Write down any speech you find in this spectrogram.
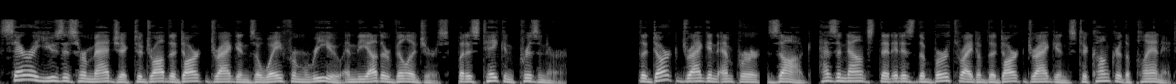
Sarah uses her magic to draw the dark dragons away from Ryu and the other villagers, but is taken prisoner. The Dark Dragon Emperor, Zog, has announced that it is the birthright of the Dark Dragons to conquer the planet.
